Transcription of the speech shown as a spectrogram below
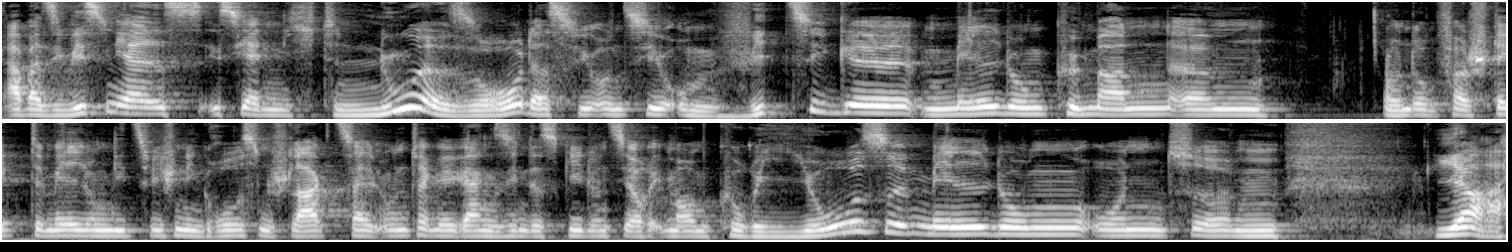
Aber Sie wissen ja, es ist ja nicht nur so, dass wir uns hier um witzige Meldungen kümmern. Ähm, und um versteckte Meldungen, die zwischen den großen Schlagzeilen untergegangen sind. Es geht uns ja auch immer um kuriose Meldungen und ähm, ja,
